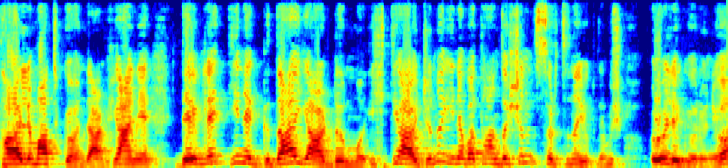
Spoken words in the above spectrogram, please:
talimat göndermiş. Yani devlet yine gıda yardımı ihtiyacını yine vatandaşın sırtına yüklemiş. Öyle görünüyor.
